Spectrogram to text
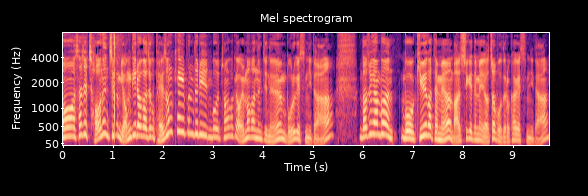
어, 사실 저는 지금 영디라 가지고 배송 K 분들이 뭐 정확하게 얼마 받는지는 모르겠습니다. 나중에 한번 뭐 기회가 되면 마주치게 되면 여쭤보도록 하겠습니다.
